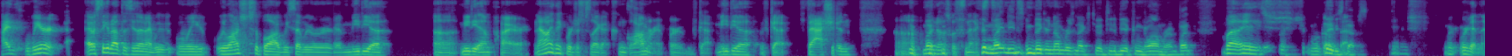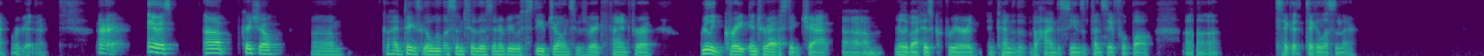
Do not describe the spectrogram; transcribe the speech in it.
I we're I was thinking about this the other night. We when we we launched the blog, we said we were a media uh media empire. Now I think we're just like a conglomerate where we've got media, we've got fashion. Uh, who Might- knows what's next? It might need some bigger numbers next to it to be a conglomerate, but Well, sh- we'll go baby steps. Yeah, sh- we're, we're getting there. We're getting there. All right. Anyways, uh, great show. Um, go ahead and take a listen to this interview with Steve Jones. He was very kind for a really great, interesting chat. Um, really about his career and kind of the behind the scenes of Penn State football. Uh, take a take a listen there.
